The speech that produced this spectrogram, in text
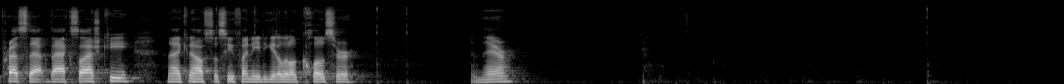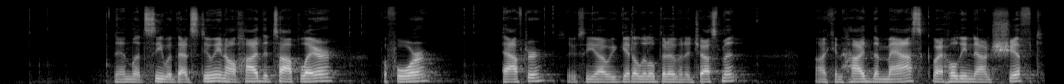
press that backslash key. And I can also see if I need to get a little closer in there. And let's see what that's doing. I'll hide the top layer before, after. So you see how we get a little bit of an adjustment. I can hide the mask by holding down shift,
